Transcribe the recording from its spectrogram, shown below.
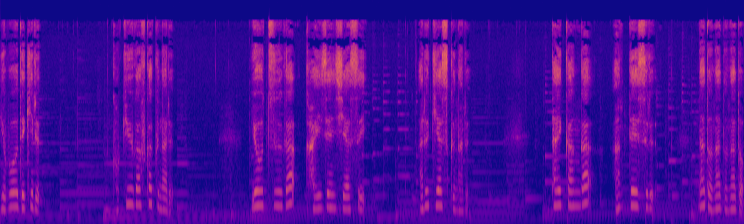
予防できる。呼吸が深くなる。腰痛が改善しやすい。歩きやすくなる。体幹が安定する。などなどなど。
